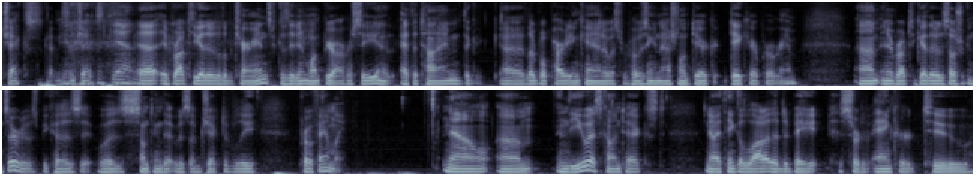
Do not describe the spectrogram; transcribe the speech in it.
checks got me some checks. Yeah. Uh, it brought together the libertarians because they didn't want bureaucracy, and at the time, the uh, Liberal Party in Canada was proposing a national day- daycare program. Um, and it brought together the social conservatives because it was something that was objectively pro-family. Now, um, in the U.S. context, you know, I think a lot of the debate is sort of anchored to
